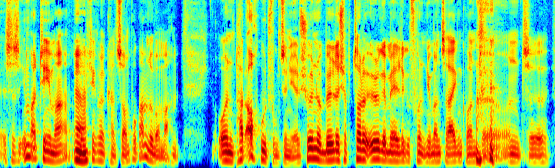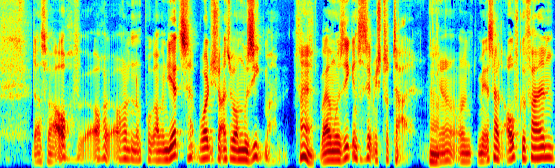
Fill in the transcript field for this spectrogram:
ist es immer Thema. Und ich denke, man du auch ein Programm drüber machen. Und hat auch gut funktioniert. Schöne Bilder, ich habe tolle Ölgemälde gefunden, die man zeigen konnte. und äh, das war auch, auch, auch ein Programm. Und jetzt wollte ich noch eins über Musik machen. Ah, ja. Weil Musik interessiert mich total. Ja. und mir ist halt aufgefallen,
